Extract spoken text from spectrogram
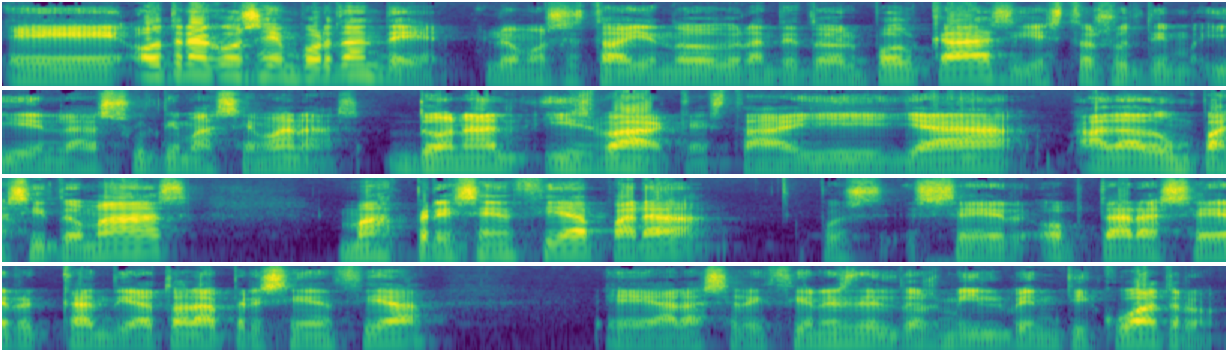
Eh, otra cosa importante, lo hemos estado viendo durante todo el podcast y, estos y en las últimas semanas. Donald is back, está ahí ya, ha dado un pasito más más presencia para pues, ser, optar a ser candidato a la presidencia eh, a las elecciones del 2024.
